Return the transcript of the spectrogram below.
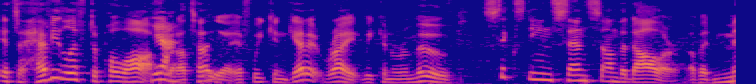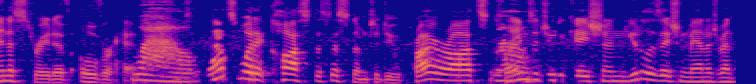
it's a heavy lift to pull off, yeah. but I'll tell you, if we can get it right, we can remove 16 cents on the dollar of administrative overhead. Wow. So that's what it costs the system to do prior auths, wow. claims adjudication, utilization management,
